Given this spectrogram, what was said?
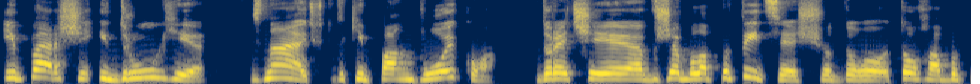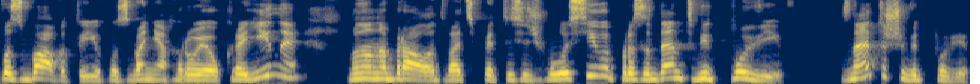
І перші, і другі знають, хто такий пан Бойко. До речі, вже була петиція щодо того, аби позбавити його звання Героя України. Вона набрала 25 тисяч голосів. і Президент відповів. Знаєте, що відповів?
